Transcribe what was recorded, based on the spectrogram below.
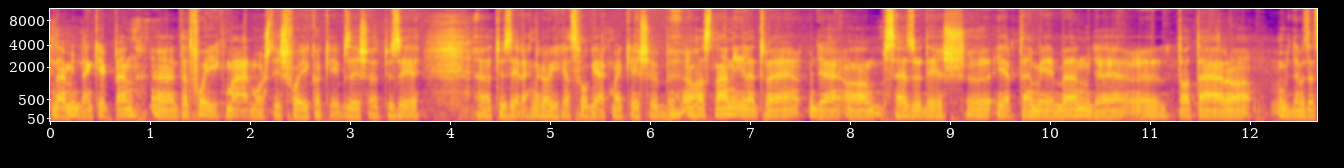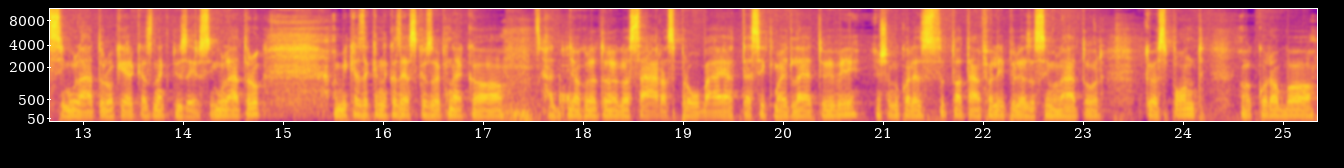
De mindenképpen, tehát folyik már most is folyik a képzés a, tüzé, a tüzéreknek, akik ezt fogják majd később használni, illetve ugye a szerződés értelmében ugye Tatára úgynevezett szimulátorok érkeznek, tüzérszimulátorok, amik ezeknek az eszközöknek a, hát gyakorlatilag a száraz próbáját teszik majd lehetővé, és amikor ez Tatán felépül ez a szimulátor központ, akkor abba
